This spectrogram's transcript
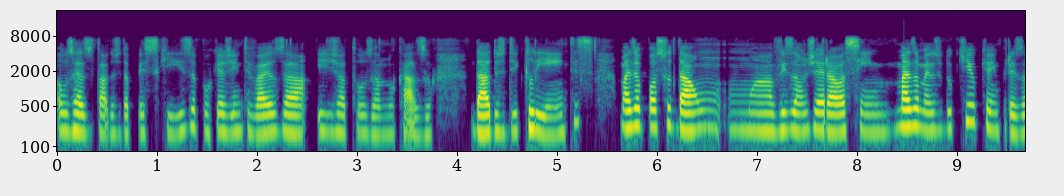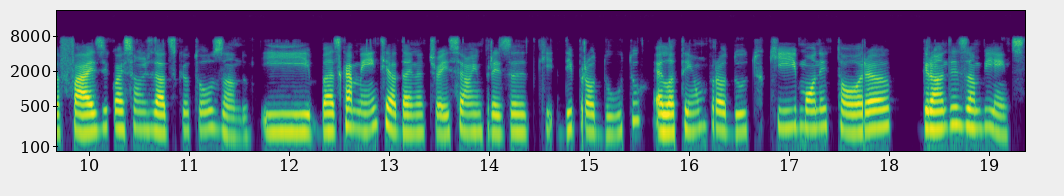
os resultados da pesquisa, porque a gente vai usar, e já estou usando no caso, dados de clientes, mas eu posso dar um, uma visão geral, assim, mais ou menos do que, o que a empresa faz e quais são os dados que eu estou usando. E, basicamente, a Dynatrace é uma empresa que, de produto, ela tem um produto que monitora grandes ambientes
